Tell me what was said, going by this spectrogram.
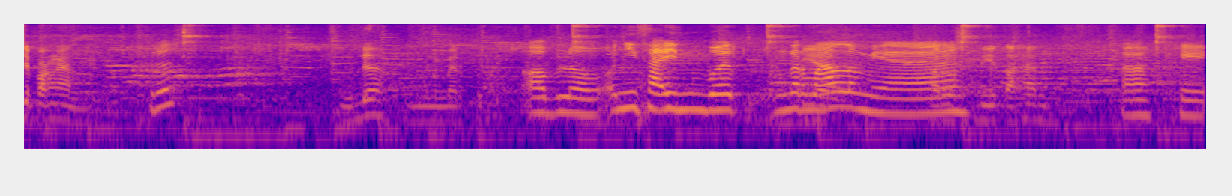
Jepangan. Terus? Udah minum air putih. Oh belum. Oh nyisain buat ntar Iya. malam ya. Harus ditahan. Oke.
